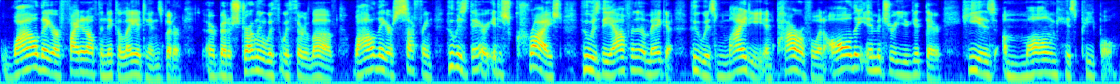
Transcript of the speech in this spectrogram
while they are fighting off the Nicolaitans, but are, but are struggling with, with their love, while they are suffering, who is there? It is Christ who is the Alpha and Omega, who is mighty and powerful, and all the imagery you get there. He is among his people.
